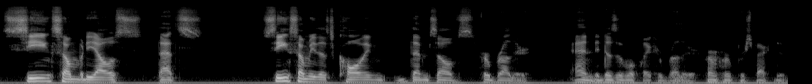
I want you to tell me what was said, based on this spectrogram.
seeing somebody else that's seeing somebody that's calling themselves her brother and it doesn't look like her brother from her perspective.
